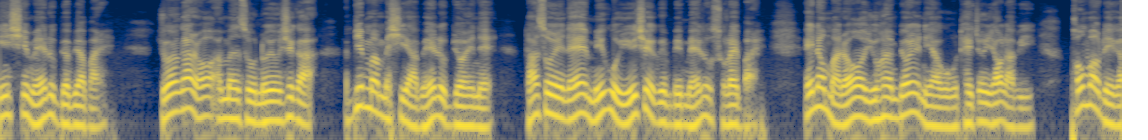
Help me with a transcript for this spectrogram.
ရင်ရှင်းမယ်လို့ပြောပြပါတယ်ယိုဟန်ကတော့အမှန်ဆိုနိုယုံရှိကအပြစ်မှမရှိရပဲလို့ပြောရင်းနဲ့ဒါဆိုရင်လည်းမင်းကိုရွေးချယ်ခွင့်ပေးမယ်လို့ဆိုလိုက်ပါတယ်အဲ့နောက်မှာတော့ယိုဟန်ပြောတဲ့နေရာကိုထေကျွန်းရောက်လာပြီး ဖုံးပေါက်တွေက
